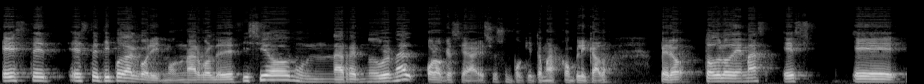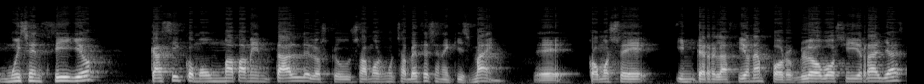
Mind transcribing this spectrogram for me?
este, este tipo de algoritmo, un árbol de decisión, una red neuronal o lo que sea. Eso es un poquito más complicado, pero todo lo demás es eh, muy sencillo, casi como un mapa mental de los que usamos muchas veces en Xmind. Eh, cómo se interrelacionan por globos y rayas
